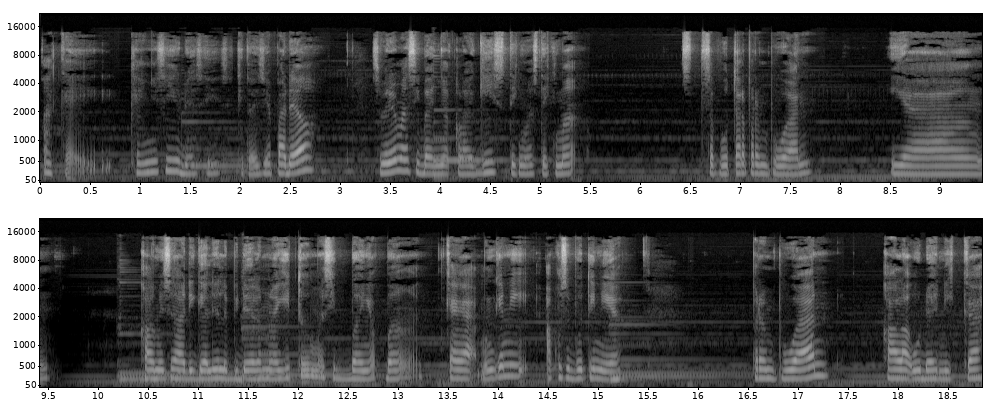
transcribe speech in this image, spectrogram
oke okay, kayaknya sih udah sih segitu aja. Padahal sebenarnya masih banyak lagi stigma-stigma seputar perempuan yang kalau misalnya digali lebih dalam lagi tuh masih banyak banget. Kayak mungkin nih aku sebutin ya. Perempuan kalau udah nikah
